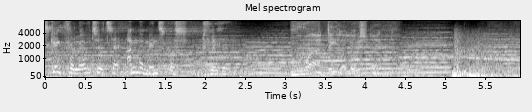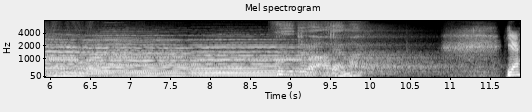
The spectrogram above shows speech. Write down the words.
skal ikke få lov til at tage andre menneskers frihed. Nu er en del af løsningen. Gud bevarer Danmark. Ja,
